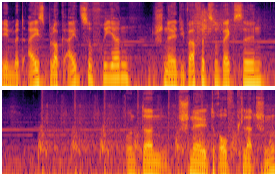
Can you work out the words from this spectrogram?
den mit Eisblock einzufrieren, schnell die Waffe zu wechseln und dann schnell draufklatschen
